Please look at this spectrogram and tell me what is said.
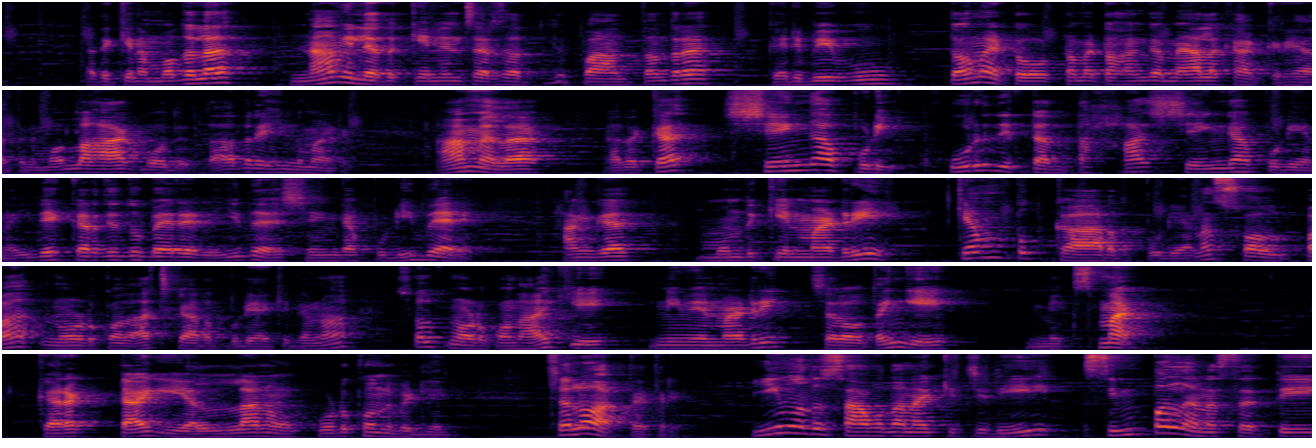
ಅದಕ್ಕಿಂತ ಮೊದಲ ನಾವಿಲ್ಲಿ ಅದಕ್ಕೆ ಏನೇನು ಸೇರಿಸತ್ತಿದ್ದಪ್ಪ ಅಂತಂದ್ರೆ ಕರಿಬೇವು ಟೊಮೆಟೊ ಟೊಮೆಟೊ ಹಂಗೆ ಮೇಲಕ್ಕೆ ಹಾಕಿರಿ. ಅದನ್ನು ಮೊದಲು ಹಾಕ್ಬೋದಿತ್ತು ಆದರೆ ಹಿಂಗೆ ಮಾಡಿರಿ. ಆಮೇಲೆ ಅದಕ್ಕೆ ಶೇಂಗಾ ಪುಡಿ, ಹುರಿದಿಟ್ಟಂತಹ ಶೇಂಗಾ ಪುಡಿಯನ್ನು. ಇದೇ ಕರೆದಿದ್ದು ಬೇರೆ ರೀ ಇದೇ ಶೇಂಗಾ ಪುಡಿ ಬೇರೆ. ಹಂಗೆ ಮುಂದಕ್ಕೆ ಏನು ಮಾಡಿರಿ? ಕೆಂಪು ಖಾರದ ಪುಡಿಯನ್ನು ಸ್ವಲ್ಪ ನೋಡ್ಕೊಂಡು ಅಚ್ಚ ಖಾರದ ಪುಡಿ ಹಾಕಿದ್ದೇವೆ ನಾವು ಸ್ವಲ್ಪ ನೋಡ್ಕೊಂಡು ಹಾಕಿ ನೀವೇನು ಮಾಡಿರಿ, ಚಲೋ ತಂಗಿ ಮಿಕ್ಸ್ ಮಾಡಿ. ಕರೆಕ್ಟಾಗಿ ಎಲ್ಲನೂ ಕುಡ್ಕೊಂಡು ಬಿಡ್ಲಿಕ್ಕೆ ಚಲೋ ಆಗ್ತೈತ್ರಿ. ಈ ಒಂದು ಸಾವಧಾನ ಕಿಚಡಿ ಸಿಂಪಲ್ ಅನಿಸ್ತೈತಿ,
